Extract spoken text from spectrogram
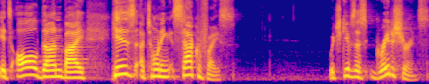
it's all done by his atoning sacrifice which gives us great assurance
